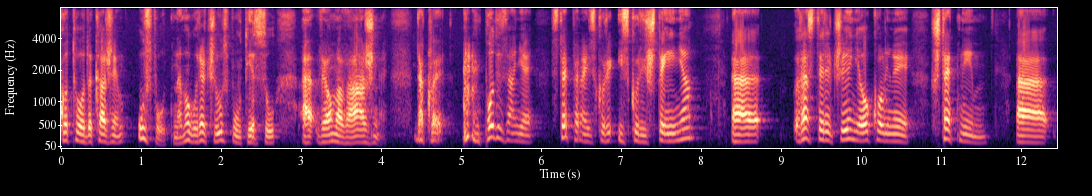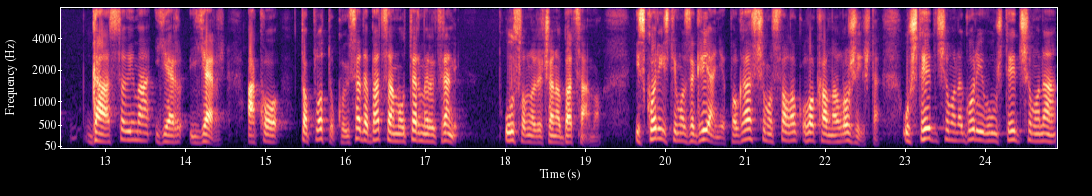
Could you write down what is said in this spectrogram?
gotovo da kažem usput, ne mogu reći usput jer su a, veoma važne. Dakle, podizanje stepena iskori, iskorištenja, a, rasterečenje okoline štetnim a, gasovima, jer, jer ako toplotu koju sada bacamo u termoelektrani, uslovno rečeno bacamo, iskoristimo za grijanje, pogasit ćemo sva lokalna ložišta, uštedit ćemo na gorivu, uštedit ćemo na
